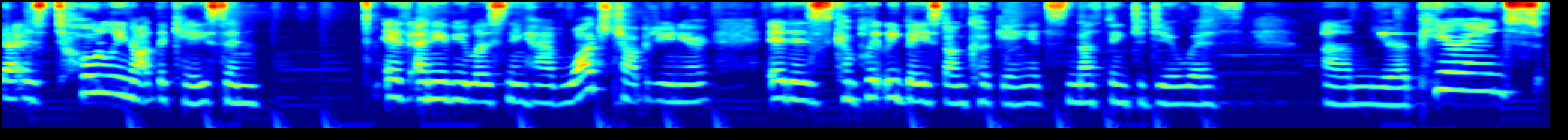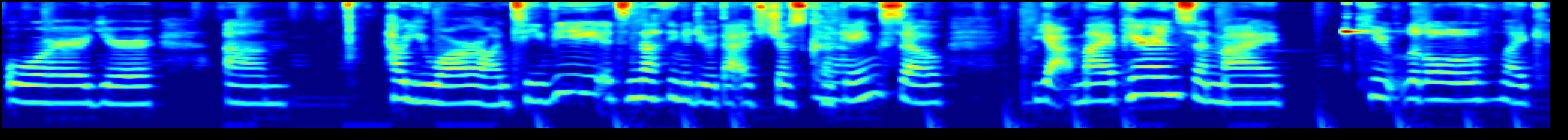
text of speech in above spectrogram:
that is totally not the case. And if any of you listening have watched Chopped Junior, it is completely based on cooking. It's nothing to do with um, your appearance or your um, how you are on TV. It's nothing to do with that. It's just Yeah. cooking. So, yeah, my appearance and my cute little like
